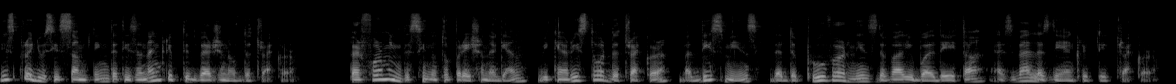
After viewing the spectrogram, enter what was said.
This produces something that is an encrypted version of the tracker. Performing the CNOT operation again, we can restore the tracker, but this means that the prover needs the valuable data as well as the encrypted tracker.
